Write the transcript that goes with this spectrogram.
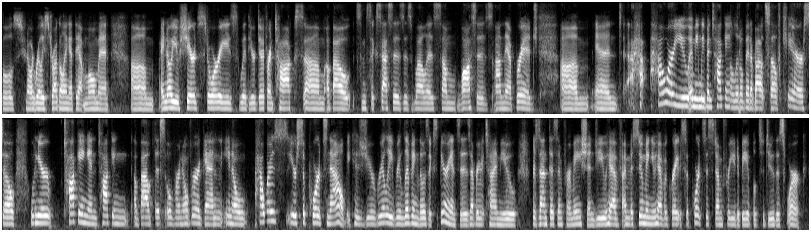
who are really struggling at that moment. Um, I know you've shared stories with your different talks um, about some successes as well as some losses on that bridge. Um, and how, how are you? I mean, we've been talking a little bit about self care. So when you're talking and talking about this over and over again, you know, how is your supports now? Because you're really reliving those experiences every time you present this information. Do you have, I'm assuming you have a great support system for you to be able to do this work.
